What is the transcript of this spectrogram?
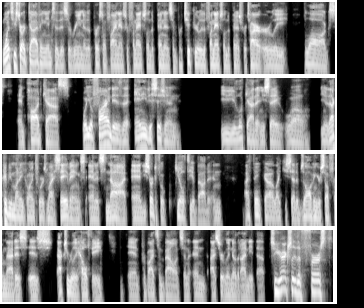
once you start diving into this arena, the personal finance or financial independence, and particularly the financial independence retire early blogs and podcasts, what you'll find is that any decision you, you look at it and you say, well, you know, that could be money going towards my savings and it's not. And you start to feel guilty about it. And I think, uh, like you said, absolving yourself from that is, is actually really healthy and provide some balance. And, and I certainly know that I need that. So you're actually the first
